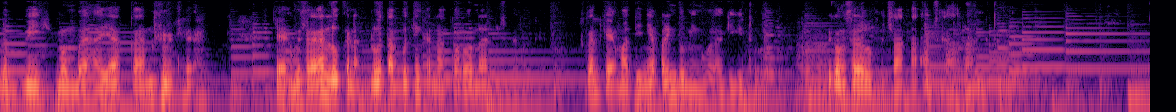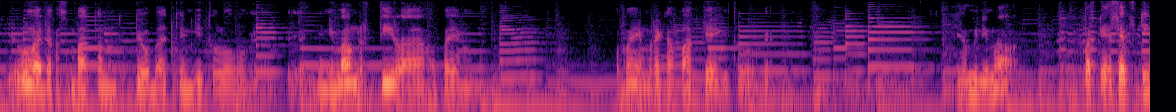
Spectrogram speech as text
lebih membahayakan. Kayak kayak misalkan lu kena lu takut nih kena corona nih sekarang. Itu kan kayak matinya paling dua minggu lagi gitu loh. Hmm. tapi kalau misalnya lu kecelakaan sekarang gitu ya lu nggak ada kesempatan untuk diobatin gitu loh. Kayak, ya minimal ngerti lah apa yang apa yang mereka pakai gitu kayak. Ya minimal pakai safety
